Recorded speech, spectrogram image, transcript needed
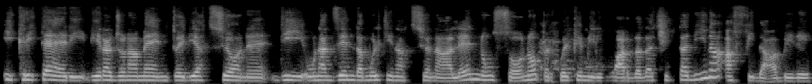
i criteri di ragionamento e di azione di un'azienda multinazionale non sono, per quel che mi riguarda da cittadina, affidabili.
